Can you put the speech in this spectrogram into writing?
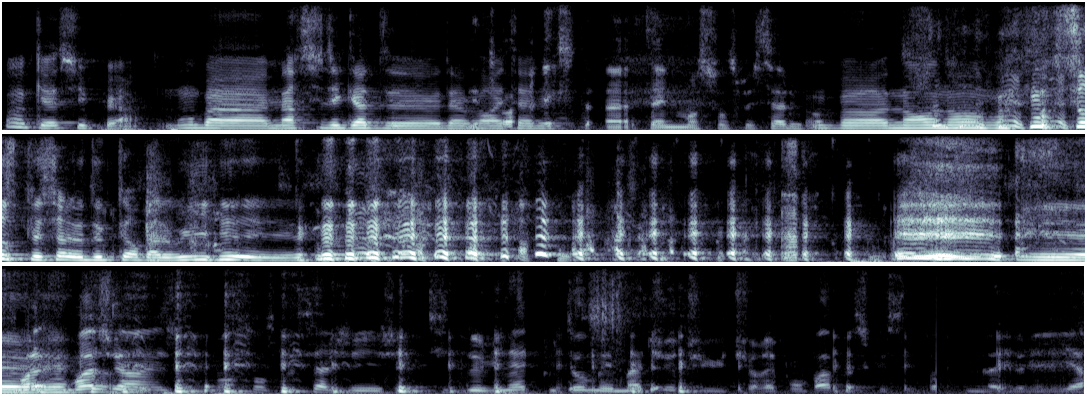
Ok, super. Bon, bah, merci les gars d'avoir été avec. T'as une mention spéciale ou Bah, non, non, mention spéciale au docteur Baloui. Et... Moi, moi j'ai un, une mention spéciale, j'ai une petite devinette plutôt, mais Mathieu, tu, tu réponds pas parce que c'est toi qui me l'as donné hier.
